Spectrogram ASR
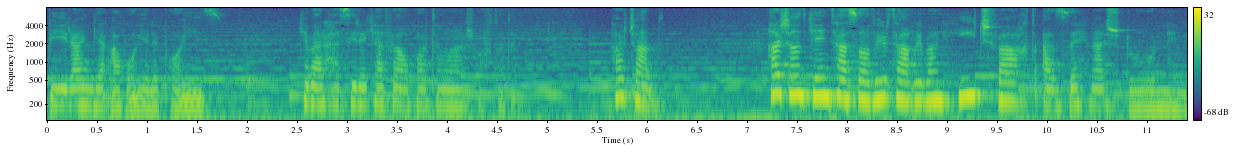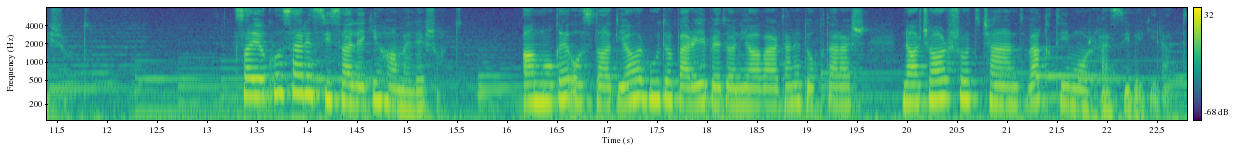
بیرنگ اوایل پاییز که بر حصیر کف آپارتمانش افتاده بود هرچند هرچند که این تصاویر تقریبا هیچ وقت از ذهنش دور نمی‌شد. سایوکو سر سی سالگی حامله شد آن موقع استادیار بود و برای به دنیا آوردن دخترش ناچار شد چند وقتی مرخصی بگیرد.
